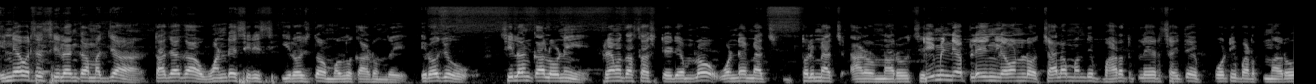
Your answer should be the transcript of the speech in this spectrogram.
ఇండియా వర్సెస్ శ్రీలంక మధ్య తాజాగా వన్డే సిరీస్ ఈ రోజుతో మొదలు కానుంది. ఈరోజు శ్రీలంకలోని ప్రేమదాస స్టేడియంలో వన్డే మ్యాచ్ తొలి మ్యాచ్ ఆడనున్నారు. టీమిండియా ప్లేయింగ్ లెవెన్లో చాలామంది భారత్ ప్లేయర్స్ అయితే పోటీ పడుతున్నారు.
